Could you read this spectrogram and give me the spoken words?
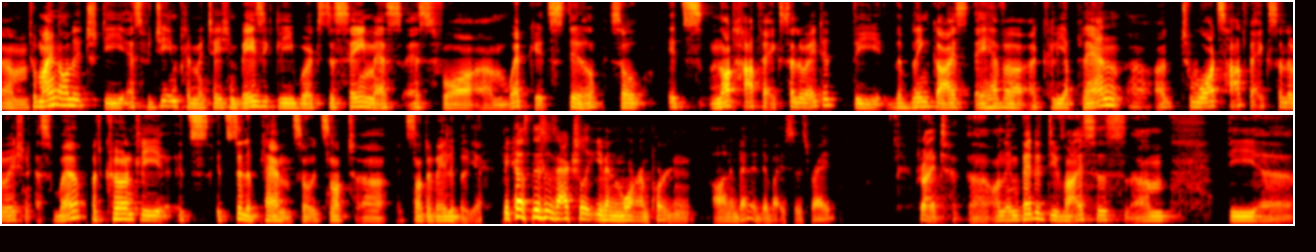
um, to my knowledge, the SVG implementation basically works the same as as for um, WebKit still. So it's not hardware accelerated. The the Blink guys they have a, a clear plan uh, towards hardware acceleration as well, but currently it's it's still a plan, so it's not uh, it's not available yet. Because this is actually even more important on embedded devices, right? Right uh, on embedded devices. Um, the uh,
